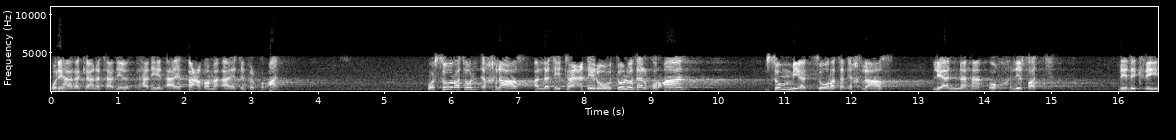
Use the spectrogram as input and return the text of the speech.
ولهذا كانت هذه هذه الآية أعظم آية في القرآن. وسورة الإخلاص التي تعدل ثلث القرآن سميت سورة الإخلاص لأنها أخلصت لذكر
